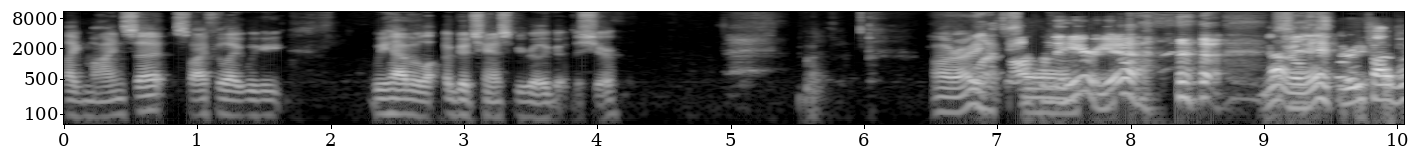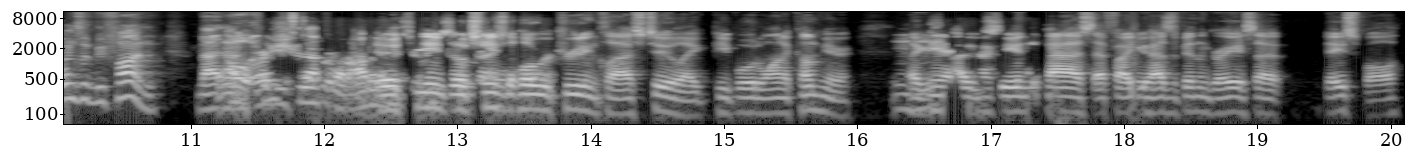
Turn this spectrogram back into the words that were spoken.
like mindset. So I feel like we we have a, a good chance to be really good this year. All right. Well, that's awesome to hear. Yeah. Yeah, So- mean, hey, 35 wins would be fun. That, Oh, I'm that'd sure that's what It'll change, it'll change the whole recruiting class too. Like people would want to come here. Like Mhm. Yeah, I've seen in the past, FIU hasn't been the greatest at baseball.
